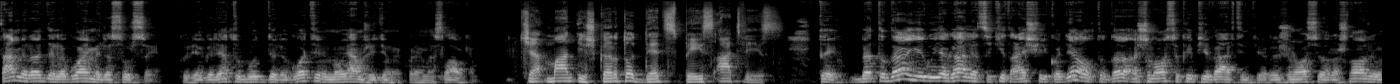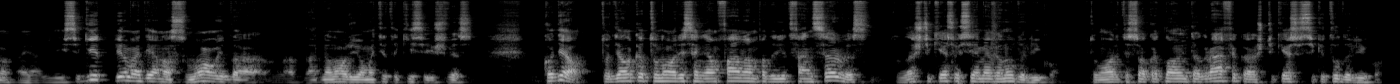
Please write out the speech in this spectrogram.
tam yra deleguojami resursai, kurie galėtų būti deleguoti naujam žaidimui, kurio mes laukiam. Čia man iš karto Dead Space atvejais. Taip, bet tada, jeigu jie gali atsakyti aiškiai, kodėl, tada aš žinosiu, kaip jį vertinti ir aš žinosiu, ar aš noriu jį įsigyti pirmą dieną su nuolaida, ar, ar nenoriu jo matyti akise iš vis. Kodėl? Todėl, kad tu nori seniam fanam padaryti fan service, tada aš tikėsiuosi jame vienų dalykų. Tu nori tiesiog atnaujinti grafiką, aš tikėsiuosi kitų dalykų.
